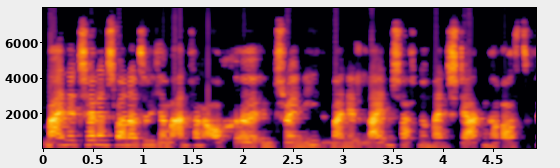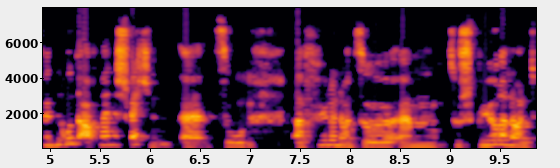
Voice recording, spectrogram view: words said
meine Challenge war natürlich am Anfang auch äh, im Trainee, meine Leidenschaften und meine Stärken herauszufinden und auch meine Schwächen äh, zu mhm. erfühlen und zu, ähm, zu spüren. Und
